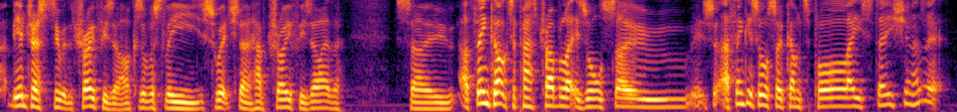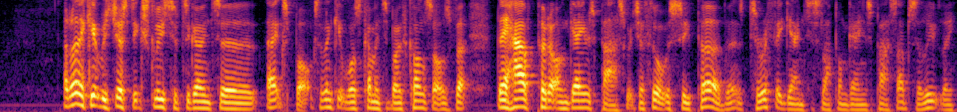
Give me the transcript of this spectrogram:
I'd be interested to see what the trophies are because obviously Switch don't have trophies either. So I think Octopath Traveler is also. It's, I think it's also come to PlayStation, has it? I don't think it was just exclusive to going to Xbox. I think it was coming to both consoles, but they have put it on Games Pass, which I thought was superb. It's a terrific game to slap on Games Pass, absolutely.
